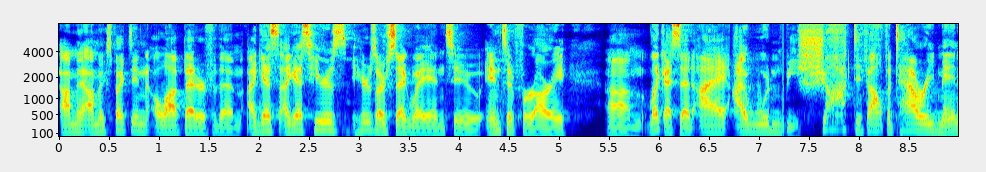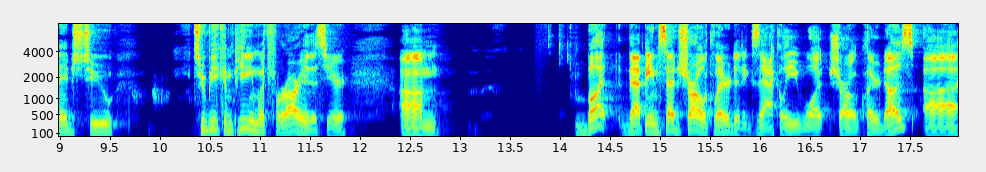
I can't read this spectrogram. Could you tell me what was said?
I'm I'm expecting a lot better for them. I guess I guess here's here's our segue into into Ferrari. Um, like I said, I I wouldn't be shocked if Alpha Tauri managed to to be competing with Ferrari this year. Um, but that being said, Charles Leclerc did exactly what Charles Leclerc does. Uh,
